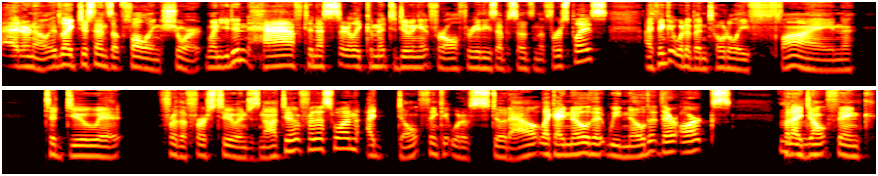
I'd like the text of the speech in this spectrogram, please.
I don't know. It like just ends up falling short when you didn't have to necessarily commit to doing it for all three of these episodes in the first place. I think it would have been totally fine to do it for the first two and just not do it for this one. I don't think it would have stood out. Like I know that we know that they're arcs, but I don't think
